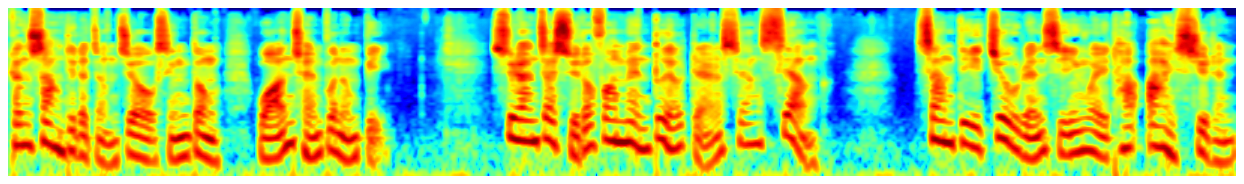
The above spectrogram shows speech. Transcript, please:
跟上帝的拯救行动完全不能比。虽然在许多方面都有点儿相像，上帝救人是因为他爱世人，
